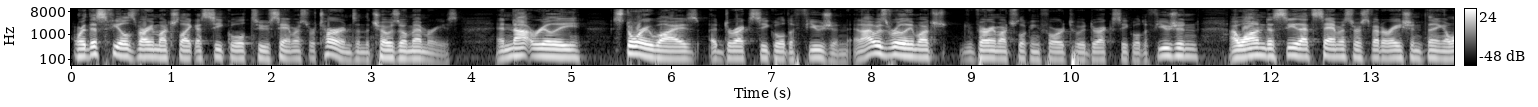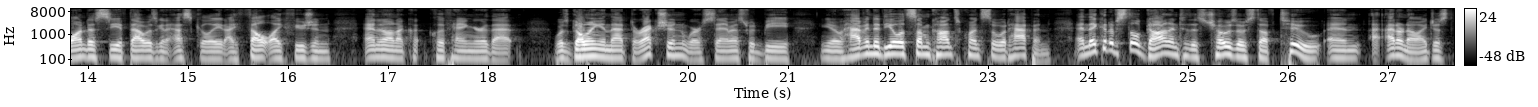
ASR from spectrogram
where this feels very much like a sequel to Samus Returns and the Chozo Memories, and not really story wise a direct sequel to Fusion. And I was really much, very much looking forward to a direct sequel to Fusion. I wanted to see that Samus vs. Federation thing. I wanted to see if that was going to escalate. I felt like Fusion ended on a cliffhanger that was going in that direction where Samus would be, you know, having to deal with some consequence that would happen. And they could have still gone into this Chozo stuff too. And I, I don't know, I just,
